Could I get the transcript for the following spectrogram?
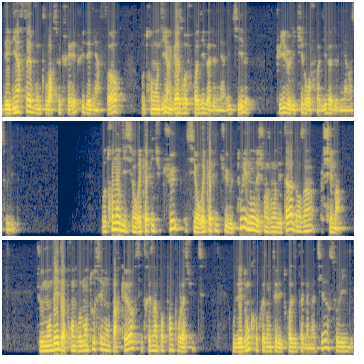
des liens faibles vont pouvoir se créer, puis des liens forts. Autrement dit, un gaz refroidi va devenir liquide, puis le liquide refroidi va devenir un solide. Autrement dit, si on récapitule, tous les noms des changements d'état dans un schéma, je vais vous demander d'apprendre vraiment tous ces noms par cœur, c'est très important pour la suite. Vous avez donc représenté les trois états de la matière, solide,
